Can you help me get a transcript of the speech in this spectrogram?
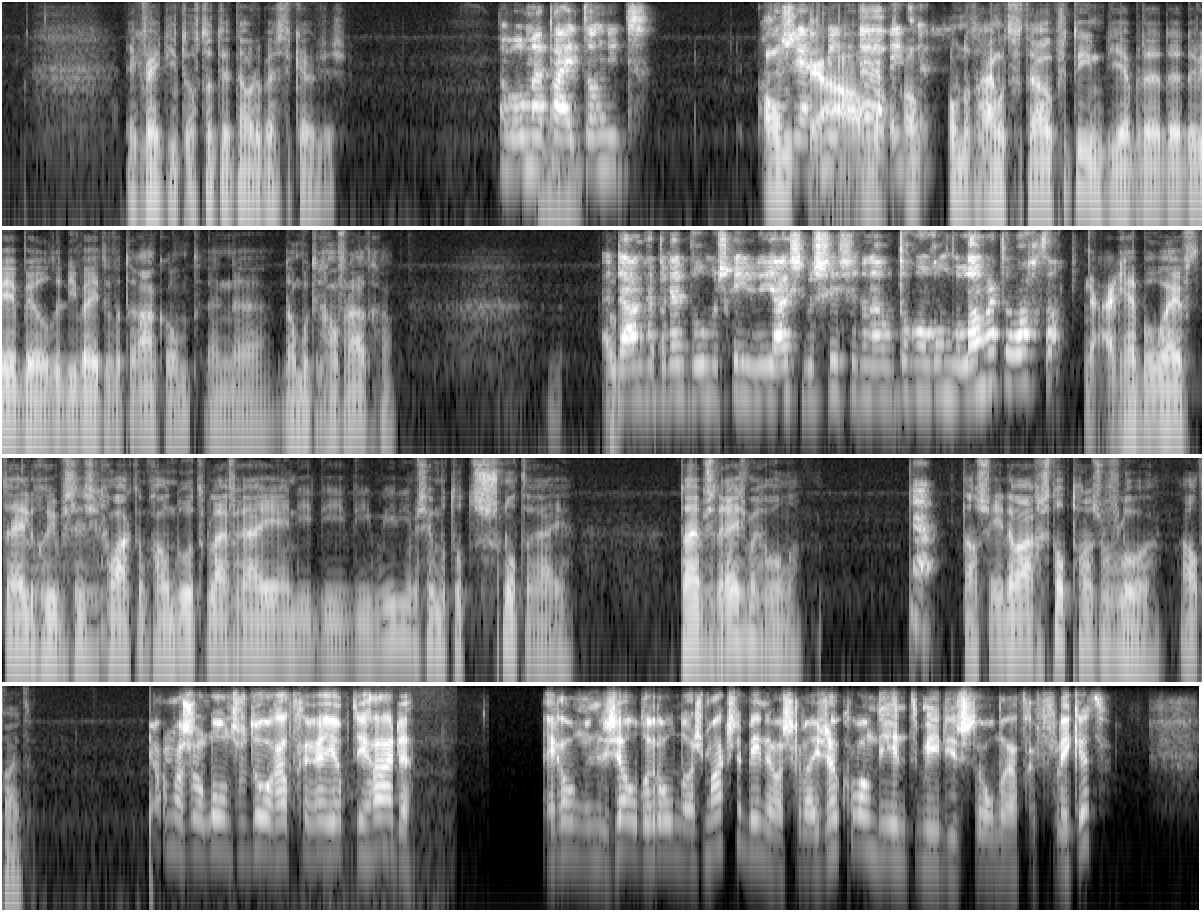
Ik weet niet of dat dit nou de beste keuze is. En waarom heb hij het dan niet Om- ja, eh, omdat, om- omdat hij moet vertrouwen op zijn team. Die hebben de, de, de weerbeelden, die weten wat eraan komt. En eh dan moet hij gewoon vanuit gaan. En daarom heeft Red Bull misschien de juiste beslissing genomen om toch een ronde langer te wachten. Ja, Red Bull heeft de hele goede beslissing gemaakt om gewoon door te blijven rijden. En die, die, die mediums helemaal tot snot te rijden. Daar hebben ze de race mee gewonnen. Ja. Als ze eerder waren gestopt, hadden ze verloren. Altijd. Ja, maar als Alonso door had gereden op die harde. En gewoon in dezelfde ronde als Max er binnen was geweest. Ook gewoon die intermediates eronder had geflikkerd.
